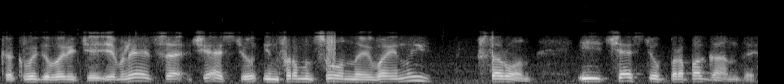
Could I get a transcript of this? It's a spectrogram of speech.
как вы говорите, является частью информационной войны сторон и частью пропаганды.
